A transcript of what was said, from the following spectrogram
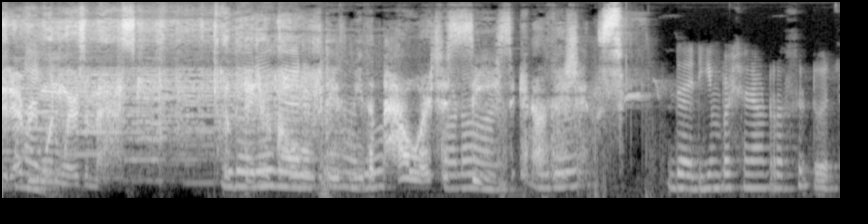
that everyone wears a mask. ഇവിടെ ഓരോ ക്യാരക്ടറിനും ഓരോ power to പടമാണ്. seize inner ഒരു visions. ഇതായിരിക്കും പക്ഷെ ഞാൻ ഡ്രസ്സ് ഇട്ട് വെച്ച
